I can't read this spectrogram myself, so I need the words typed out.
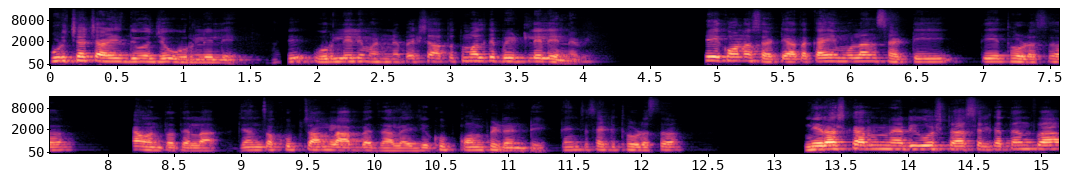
पुढच्या चाळीस दिवस जे उरलेले म्हणजे उरलेले म्हणण्यापेक्षा आता तुम्हाला ते भेटलेले आहे ते कोणासाठी? आता काही मुलांसाठी ते थोडंसं काय म्हणतात त्याला ज्यांचा खूप चांगला अभ्यास झाला आहे जे खूप कॉन्फिडंट आहे त्यांच्यासाठी थोडंसं निराश करणारी गोष्ट असेल का त्यांचा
